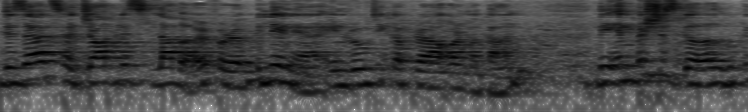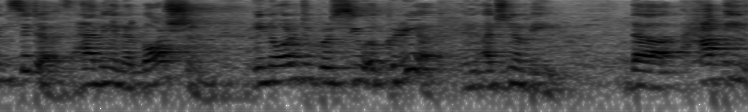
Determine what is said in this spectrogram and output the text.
deserts her jobless lover for a billionaire in Roti Kapda Aur Makaan, the ambitious girl who considers having an abortion in order to pursue a career in Ajnabi, the happy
